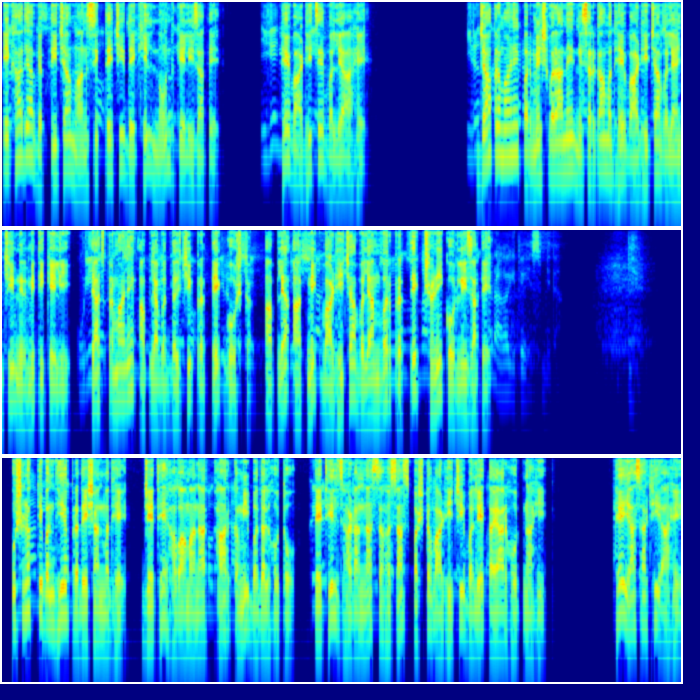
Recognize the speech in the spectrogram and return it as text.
एखाद्या व्यक्तीच्या मानसिकतेची देखील नोंद केली जाते 이게 हे 이제 वाढीचे 우리가 वल्य आहे 이런 ज्याप्रमाणे 감사라고 परमेश्वराने 하는 निसर्गामध्ये वाढीच्या वल्यांची निर्मिती केली त्याचप्रमाणे आपल्याबद्दलची प्रत्येक गोष्ट आपल्या आत्मिक वाढीच्या वल्यांवर प्रत्येक क्षणी कोरली जाते 나가게 되어 있습니다. उष्णकटिबंधीय प्रदेशांमध्ये जेथे हवामानात फार कमी बदल होतो तेथील झाडांना सहसा स्पष्ट वाढीची वले तयार होत नाही हे यासाठी आहे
